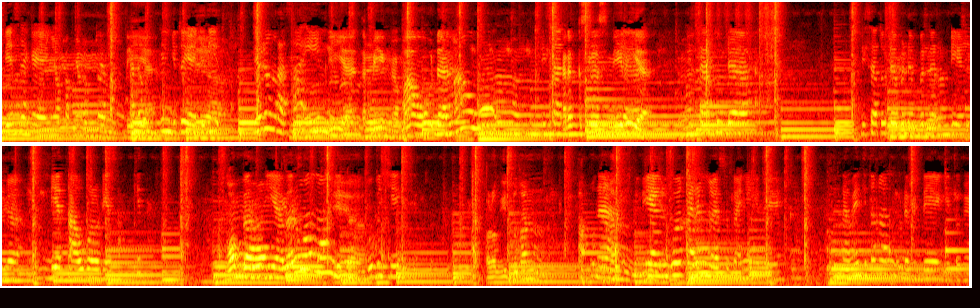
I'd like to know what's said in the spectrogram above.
biasa kayak nyokap nyokap tuh emang Iya. mungkin gitu ya jadi dia udah ngerasain gitu. Iya tapi nggak mau udah. Udah mau. Di saat kadang kesel sendiri iya. ya. Di saat udah di saat udah bener-bener dia nggak dia tahu kalau dia sakit. Ngomong. Baru iya baru ngomong gitu. Iya. gue benci di situ kalau gitu kan takutnya nah kan ini yang ya. gue kadang nggak sukanya gitu ya. Namanya kita kan udah gede gitu kan. Iya.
